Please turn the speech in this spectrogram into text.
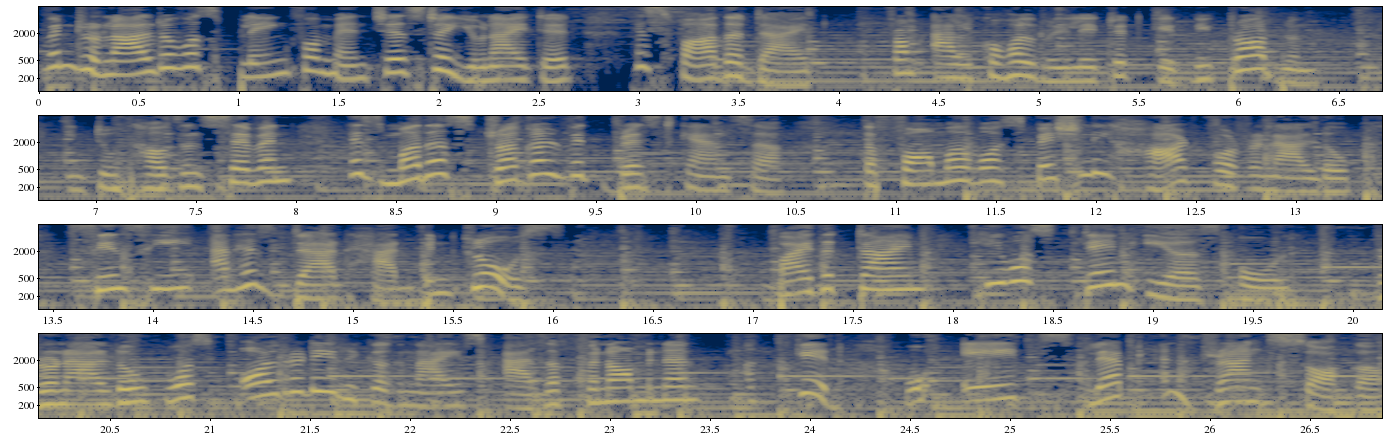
when Ronaldo was playing for Manchester United, his father died from alcohol related kidney problem. In 2007, his mother struggled with breast cancer. The former was especially hard for Ronaldo since he and his dad had been close. By the time he was 10 years old, Ronaldo was already recognized as a phenomenon, a kid who ate, slept, and drank soccer.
